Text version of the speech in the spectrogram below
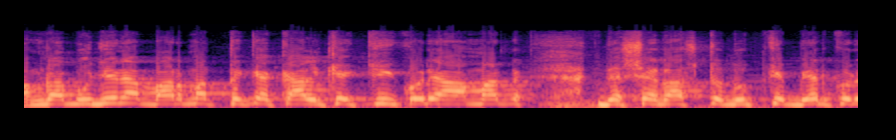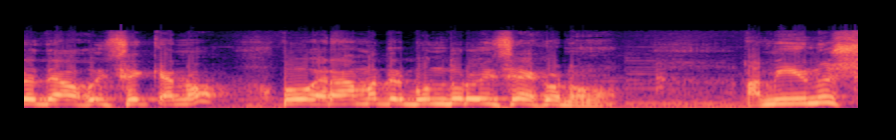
আমরা বুঝি না বার্মার থেকে কালকে কি করে আমার দেশের রাষ্ট্রদূতকে বের করে দেওয়া হয়েছে কেন? ও, এরা আমাদের বন্ধু রয়েছে এখনও। আমি ইউনুস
